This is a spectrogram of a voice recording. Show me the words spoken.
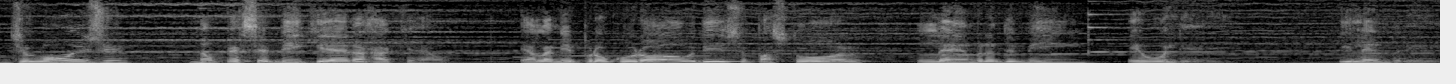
De longe, não percebi que era Raquel. Ela me procurou e disse: Pastor, lembra de mim? Eu olhei e lembrei.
